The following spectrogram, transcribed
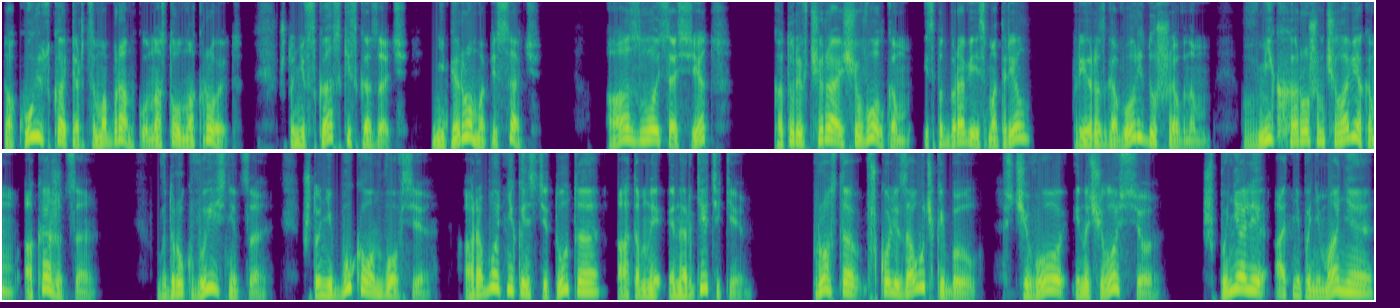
такую скатерть-самобранку на стол накроет, что не в сказке сказать, не пером описать. А злой сосед, который вчера еще волком из-под бровей смотрел, при разговоре душевном, в миг хорошим человеком окажется. Вдруг выяснится, что не Бука он вовсе, а работник Института атомной энергетики. Просто в школе заучкой был, с чего и началось все. Шпыняли от непонимания,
